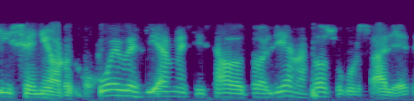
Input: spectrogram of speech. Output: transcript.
Sí, señor. Jueves, viernes y sábado todo el día en las dos sucursales.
